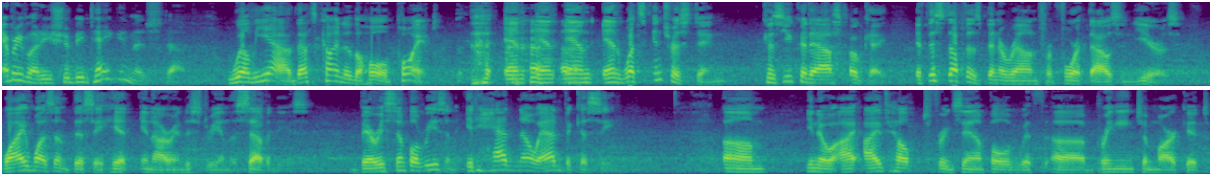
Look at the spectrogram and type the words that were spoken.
everybody should be taking this stuff. Well, yeah, that's kind of the whole point. and, and, and, and what's interesting, because you could ask, okay, if this stuff has been around for 4,000 years, Why wasn't this a hit in our industry in the 70s? Very simple reason it had no advocacy. Um, you know, I, have helped, for example, with uh, bringing to market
